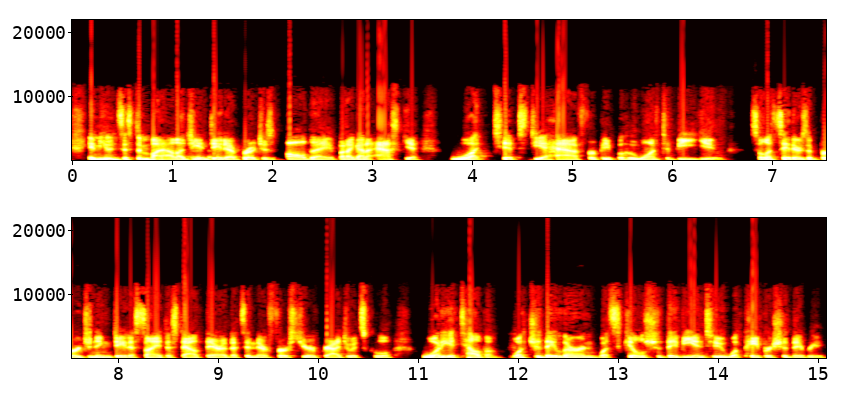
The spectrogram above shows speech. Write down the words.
immune system biology and data approaches all day, but I got to ask you, what tips do you have for people who want to be you? So let's say there's a burgeoning data scientist out there that's in their first year of graduate school. What do you tell them? What should they learn? What skills should they be into? What papers should they read?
